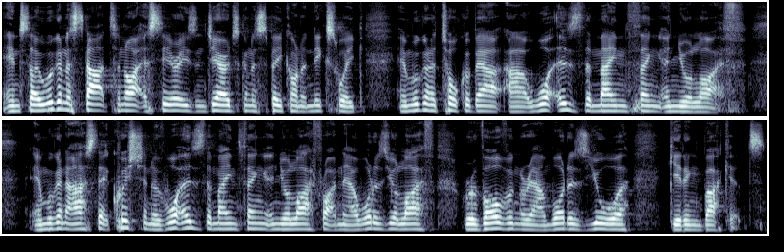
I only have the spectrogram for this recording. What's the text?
And so we're going to start tonight a series, and Jared's going to speak on it next week. And we're going to talk about uh, what is the main thing in your life. And we're going to ask that question of what is the main thing in your life right now? What is your life revolving around? What is your getting buckets?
